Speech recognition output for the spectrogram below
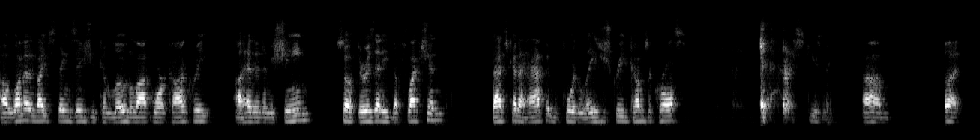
Uh, one of the nice things is you can load a lot more concrete ahead of the machine. So if there is any deflection, that's gonna happen before the laser screed comes across. Excuse me. Um, but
